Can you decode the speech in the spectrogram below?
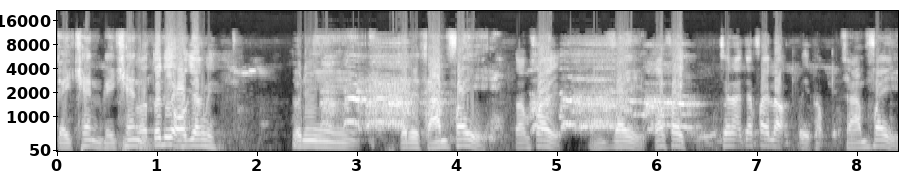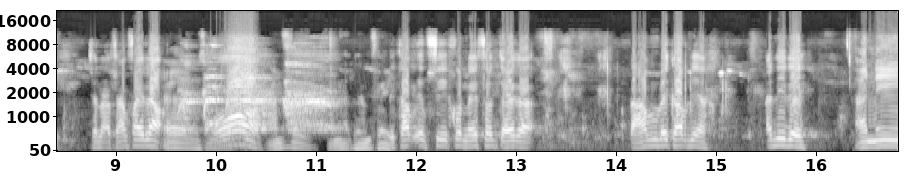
ไก่แข้งไก่แข้งอ๋อตัวนี้ออกยังนี่ตัวนี้ก็ได้สามไฟ ตามไฟสามไฟตามไฟชนะจากไฟแล้วนี่ครับ สามไฟชนะสามไฟแล้วเออสามอ๋อสามไฟสามสามไฟนี่ครับเอฟซีคนไหนสนใจก็ตามเลยครับเนี่ย อันนี้เลยอันนี้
